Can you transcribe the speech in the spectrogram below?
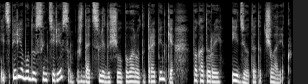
И теперь я буду с интересом ждать следующего поворота тропинки, по которой идет этот человек.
